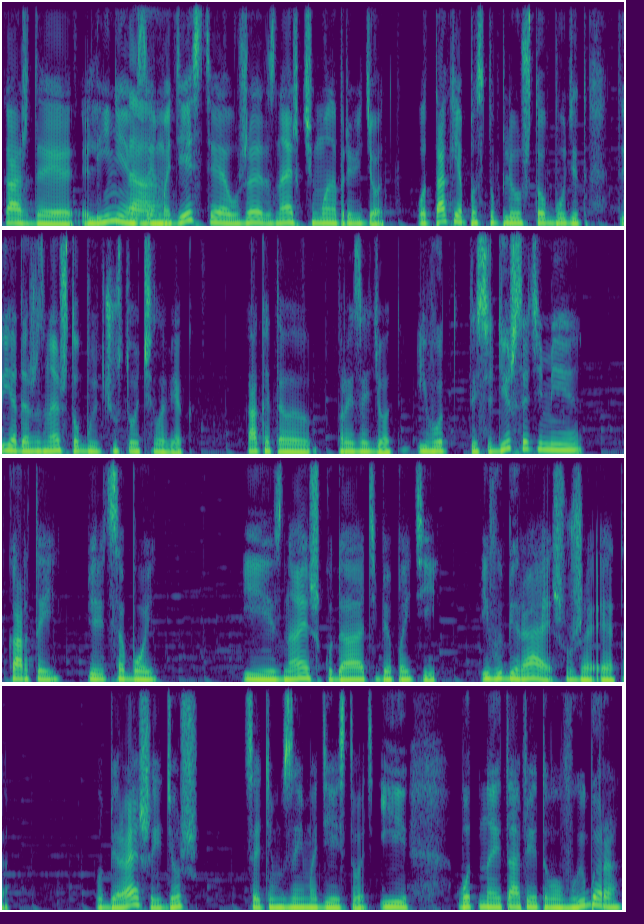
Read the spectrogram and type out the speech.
Каждая линия да. взаимодействия уже знаешь, к чему она приведет. Вот так я поступлю, что будет. Я даже знаю, что будет чувствовать человек. Как это произойдет. И вот ты сидишь с этими картой перед собой и знаешь, куда тебе пойти. И выбираешь уже это выбираешь и идешь с этим взаимодействовать. И вот на этапе этого выбора,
